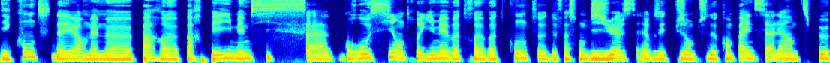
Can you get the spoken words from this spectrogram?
des comptes d'ailleurs même euh, par par pays, même si ça grossit entre guillemets votre votre compte de façon visuelle, c'est-à-dire que vous avez de plus en plus de campagnes, ça a l'air un petit peu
